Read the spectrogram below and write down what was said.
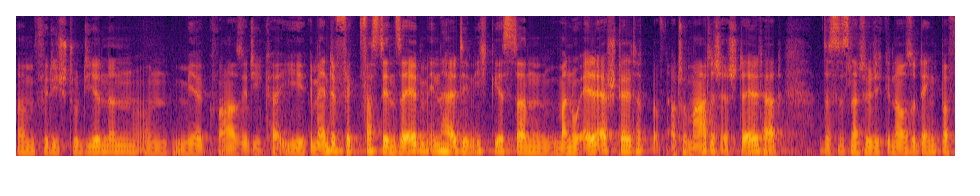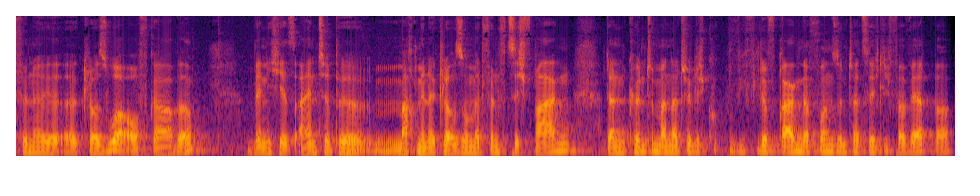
ähm, für die Studierenden und mir quasi die KI im Endeffekt fast denselben Inhalt, den ich gestern manuell erstellt hat, automatisch erstellt hat. Das ist natürlich genauso denkbar für eine äh, Klausuraufgabe. Wenn ich jetzt eintippe, mach mir eine Klausur mit 50 Fragen, dann könnte man natürlich gucken, wie viele Fragen davon sind tatsächlich verwertbar.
